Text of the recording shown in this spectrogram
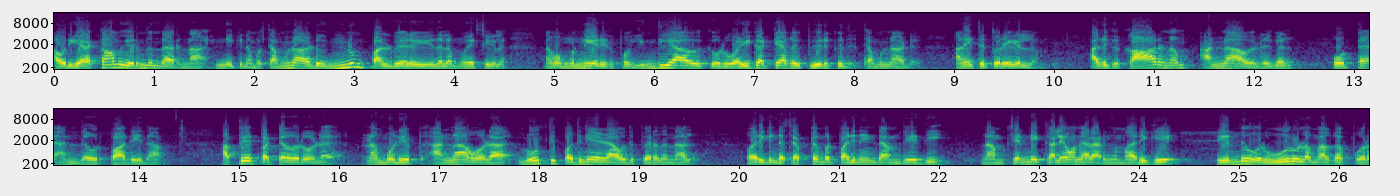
அவர் இறக்காமல் இருந்திருந்தாருன்னா இன்றைக்கி நம்ம தமிழ்நாடு இன்னும் பல்வேறு இதில் முயற்சிகளை நம்ம முன்னேறி இருப்போம். இந்தியாவுக்கு ஒரு வழிகாட்டியாக இப்போ இருக்குது தமிழ்நாடு அனைத்து துறைகளிலும். அதுக்கு காரணம் அண்ணா அவர்கள் போட்ட அந்த ஒரு பாதை தான் அப்பேற்பட்டவரோட நம்முடைய அண்ணாவோட நூற்றி பதினேழாவது பிறந்த நாள் வருகின்ற செப்டம்பர் பதினைந்தாம் தேதி நாம் சென்னை கலைவாணர் அரங்கம் அருகே இருந்து ஒரு ஊர்வலமாக புற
